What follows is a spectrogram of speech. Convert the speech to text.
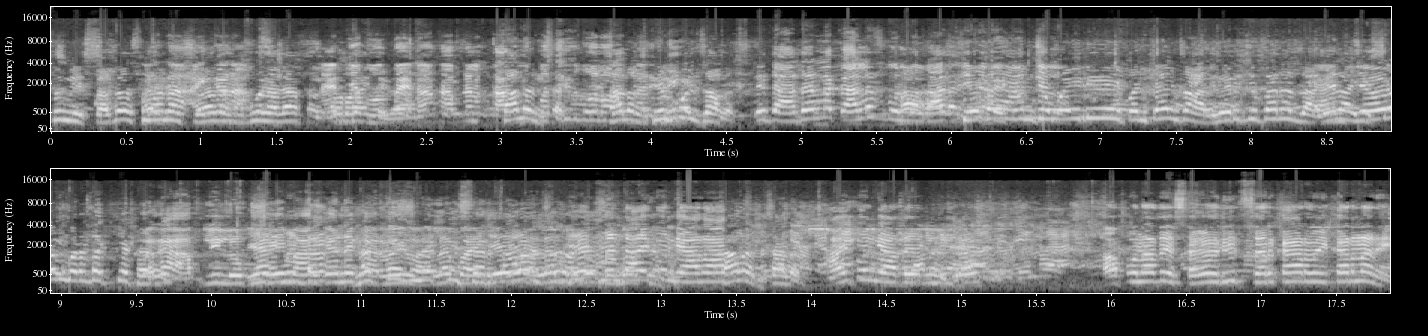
तुम्ही सदस्य ते दादांना कालच बोललो आमच्या वैरी नाही पण त्यांचा हलगर्जी पणा झालेला शंभर टक्के खरं आपली लोकशाही मार्गाने कारवाई व्हायला पाहिजे. ऐकून घ्या ऐकून घ्या. आपण आता हे सगळं रीत सर कारवाई करणार आहे.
